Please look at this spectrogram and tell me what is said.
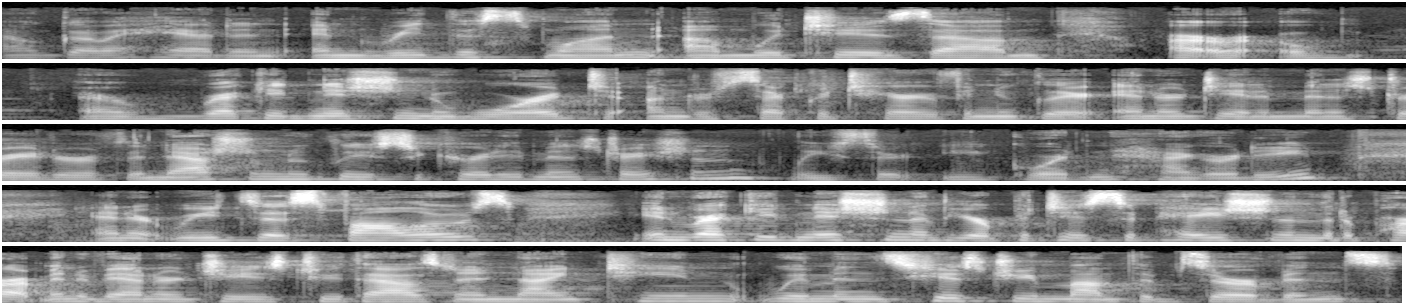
I'll go ahead and, and read this one, um, which is um, our, our recognition award to Undersecretary for Nuclear Energy and Administrator of the National Nuclear Security Administration, Lisa E. Gordon Hagerty. And it reads as follows In recognition of your participation in the Department of Energy's 2019 Women's History Month observance,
